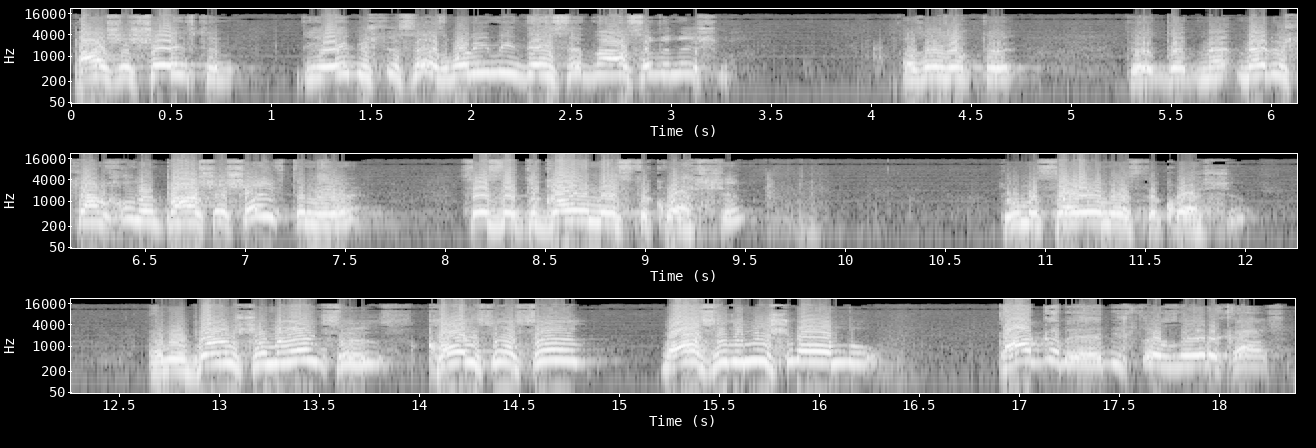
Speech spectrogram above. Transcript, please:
Pasha Sheftim. The Ebrish says, what do you mean? They said Nasa v'nishma. Also sagt the, the, the Medrash Tanchum Pasha Sheftim here says that the Goyim asked the question, the Umasayim asked the question, and the Bershom answers, Klaisel said, Nasa the Mishmamu. Taka the Ebishter is the Kasha.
